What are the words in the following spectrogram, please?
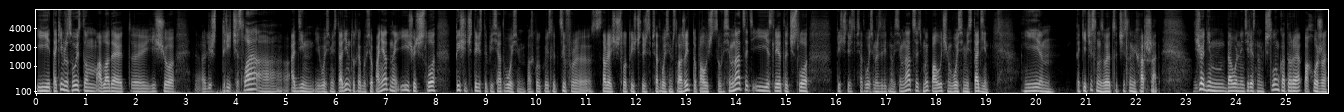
И таким же свойством обладают э, еще э, лишь три числа, 1 а, и 81, тут как бы все понятно, и еще число 1458, поскольку если цифры, составляющие число 1458 сложить, то получится 18, и если это число 1458 разделить на 18, мы получим 81. И такие числа называются числами Харшат. Еще одним довольно интересным числом, которое, похоже,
